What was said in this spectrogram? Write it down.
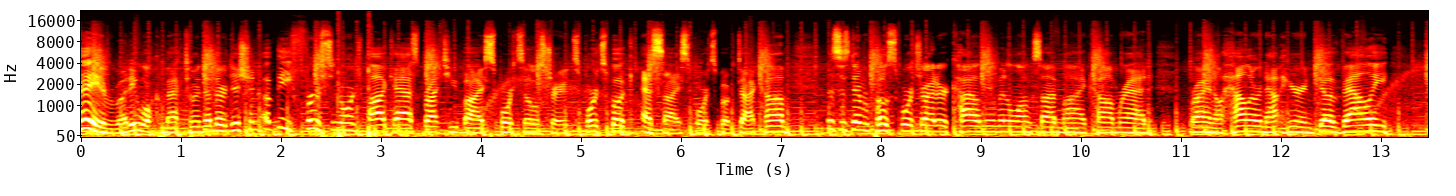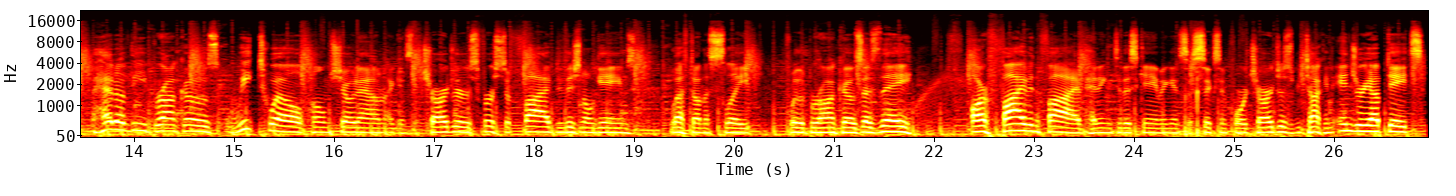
Hey, everybody, welcome back to another edition of the First and Orange podcast brought to you by Sports Illustrated Sportsbook, sisportsbook.com. This is Denver Post sports writer Kyle Newman alongside my comrade Ryan O'Halloran out here in Dove Valley ahead of the Broncos Week 12 home showdown against the Chargers. First of five divisional games left on the slate for the Broncos as they are five and five heading to this game against the six and four Chargers. We'll be talking injury updates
